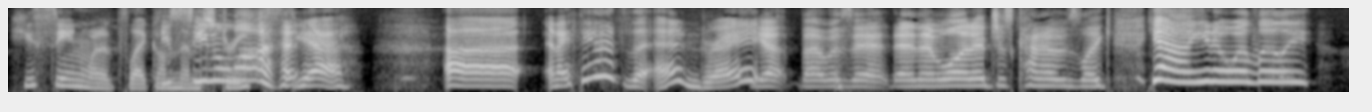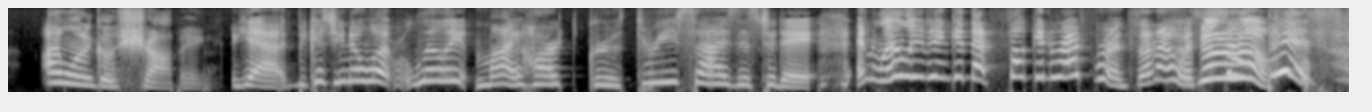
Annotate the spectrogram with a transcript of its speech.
He's seen what it's like on He's them a streets. lot. Yeah. Uh, and I think that's the end, right? Yep, that was it. And then well, and it just kind of was like, yeah, you know what, Lily, I want to go shopping. Yeah, because you know what, Lily, my heart grew three sizes today, and Lily didn't get that fucking reference, and I was No, so no, no. pissed.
